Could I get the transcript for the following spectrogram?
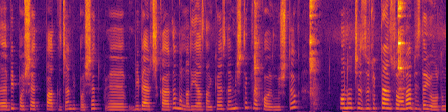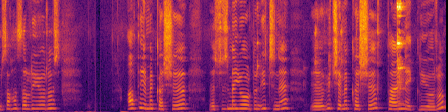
Ee, Bir poşet patlıcan, bir poşet e, biber çıkardım. Bunları yazdan közlemiştik ve koymuştuk. Onu çözüldükten sonra biz de yoğurdumuzu hazırlıyoruz. 6 yemek kaşığı e, süzme yoğurdun içine 3 yemek kaşığı tahin ekliyorum.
